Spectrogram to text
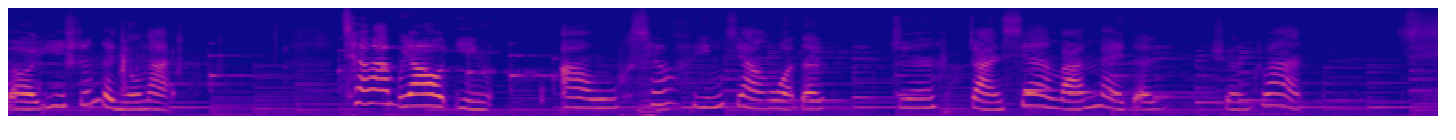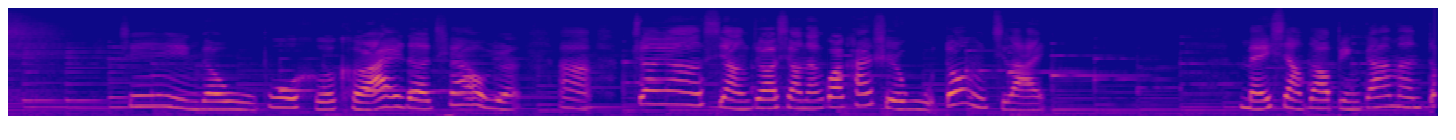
了一身的牛奶。千万不要引啊，先影响我的展展现完美的。旋转、轻盈的舞步和可爱的跳跃啊！这样想着，小南瓜开始舞动起来。没想到，饼干们都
